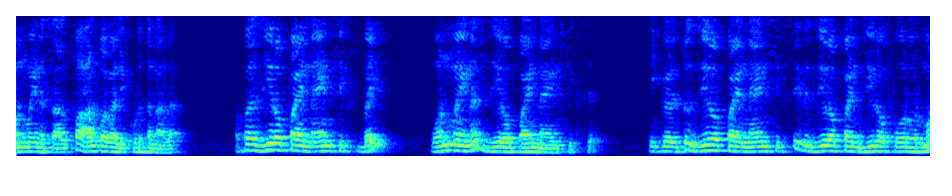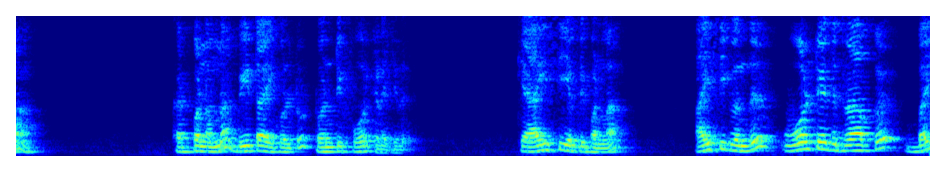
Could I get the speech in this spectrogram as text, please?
one minus alpha alpha value கொடுத்தனால. அப்போ zero point nine six by one minus zero point nine six equal to zero point nine six இது ஜீரோ பாயிண்ட் ஜீரோ ஃபோர் வருமா? கட் பண்ணோம்னா beta equal to twenty four கிடைக்குது ஓகே ஐசி எப்படி பண்ணலாம்? ஐசிக்கு வந்து வோல்டேஜ் ட்ராப்பு பை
